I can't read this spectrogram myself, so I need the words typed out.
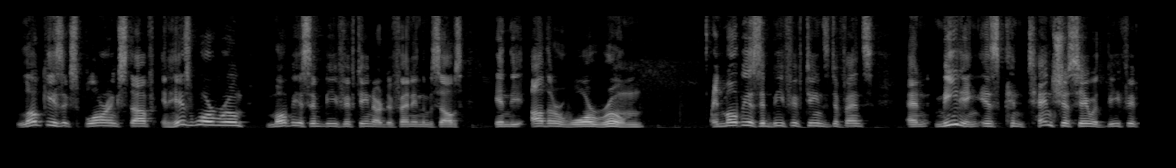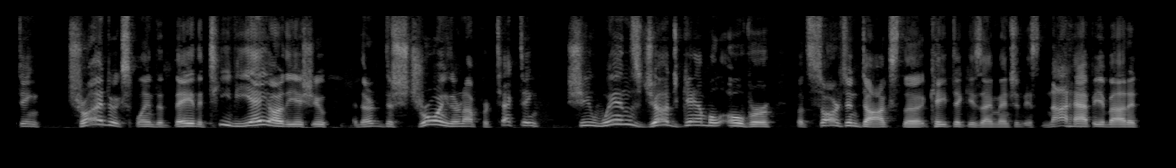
Loki is exploring stuff in his war room. Mobius and B15 are defending themselves in the other war room. And Mobius and B15's defense and meeting is contentious here with B15 trying to explain that they, the TVA, are the issue. And they're destroying, they're not protecting. She wins Judge Gamble over, but Sergeant Dox, the Kate Dickies I mentioned, is not happy about it.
